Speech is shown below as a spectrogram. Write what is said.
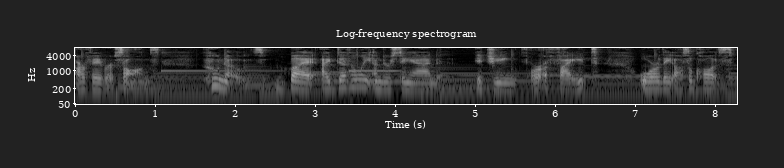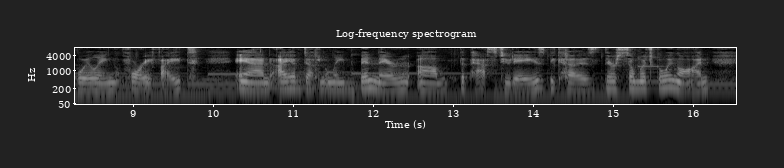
our favorite songs. Who knows? But I definitely understand itching for a fight, or they also call it spoiling for a fight. And I have definitely been there um, the past two days because there's so much going on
